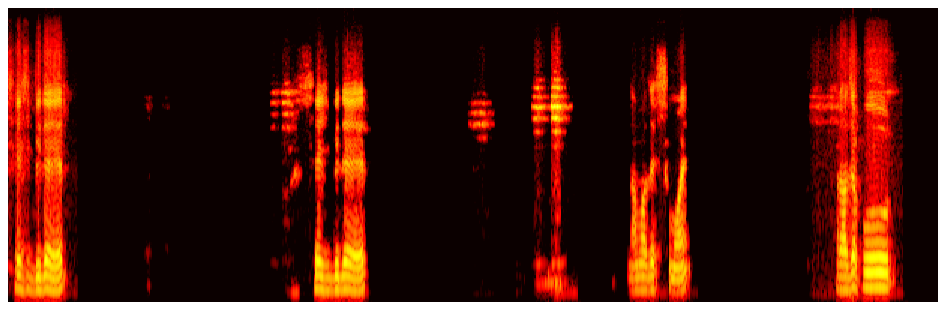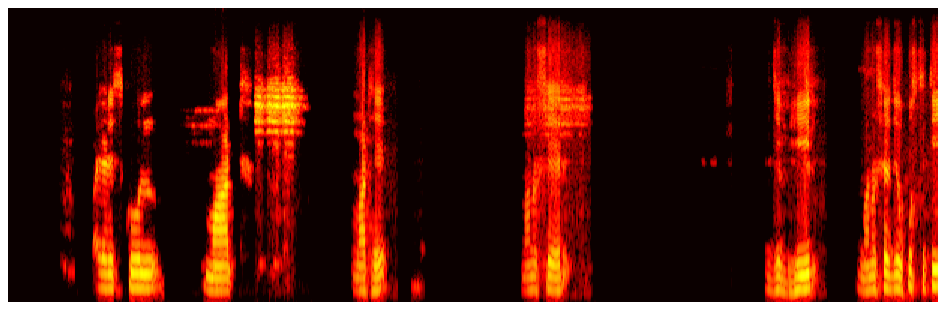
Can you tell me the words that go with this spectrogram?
শেষ বিদায়ের শেষ বিদায়ের নামাজের সময় রাজাপুর প্রাইমারি স্কুল মাঠ মাঠে মানুষের যে ভিড়, মানুষের যে উপস্থিতি,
